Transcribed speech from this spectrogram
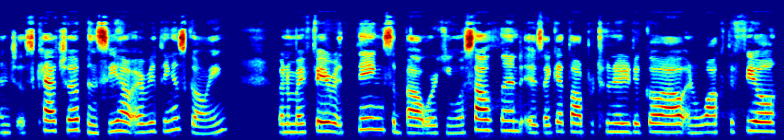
and just catch up and see how everything is going. One of my favorite things about working with Southland is I get the opportunity to go out and walk the field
